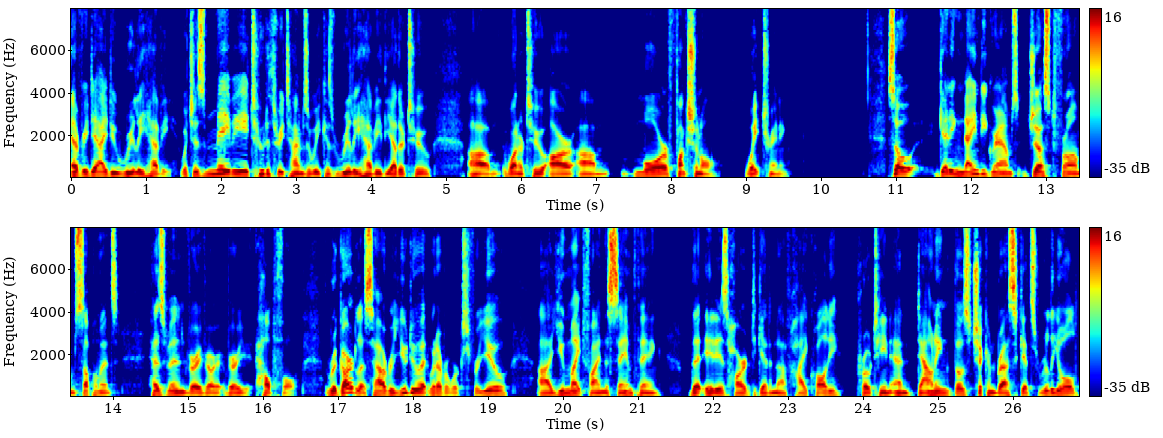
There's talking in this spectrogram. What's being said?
Every day I do really heavy, which is maybe two to three times a week is really heavy. The other two, um, one or two, are um, more functional weight training. So getting 90 grams just from supplements has been very, very, very helpful. Regardless, however you do it, whatever works for you, uh, you might find the same thing that it is hard to get enough high quality protein and downing those chicken breasts gets really old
